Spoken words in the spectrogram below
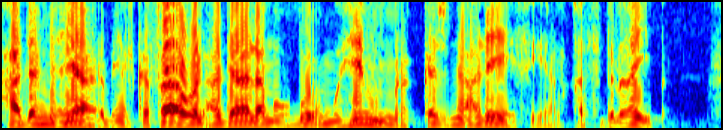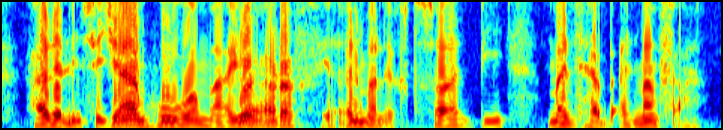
هذا المعيار بين الكفاءة والعدالة موضوع مهم ركزنا عليه في القذف بالغيب. هذا الانسجام هو ما يعرف في علم الاقتصاد بمذهب المنفعة.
